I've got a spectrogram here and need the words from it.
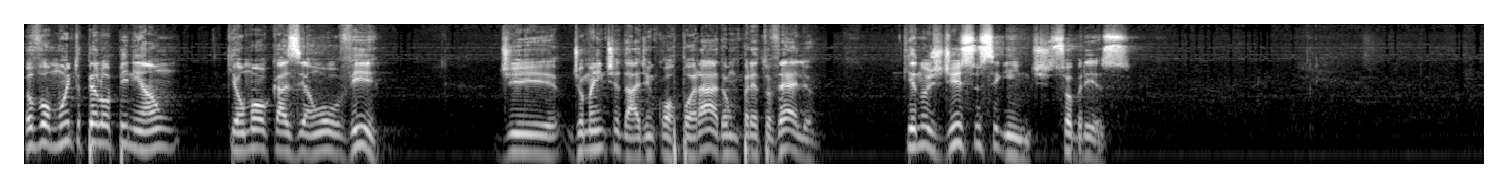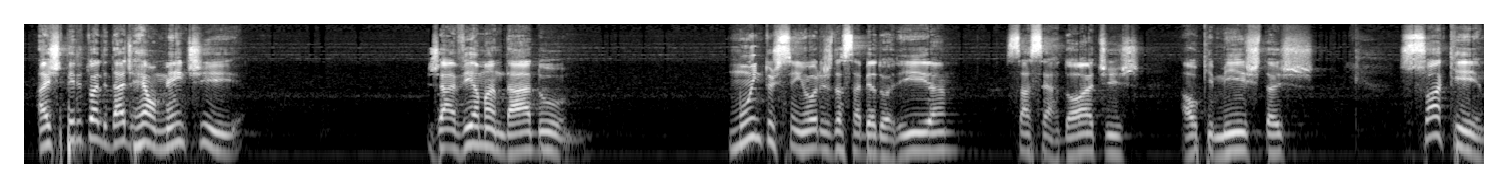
Eu vou muito pela opinião que, uma ocasião, ouvi de, de uma entidade incorporada, um preto velho, que nos disse o seguinte sobre isso. A espiritualidade realmente já havia mandado muitos senhores da sabedoria, sacerdotes, alquimistas. Só que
